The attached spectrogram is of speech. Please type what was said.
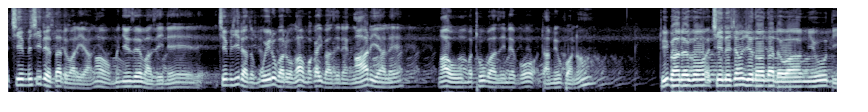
အချင်းမရှိတဲ့တတ္တဝါတွေကငါ့ကိုမငင်းစေပါစေနဲ့တဲ့အချင်းမရှိတာဆိုမွေတို့ဘာတို့ငါ့ကိုမကြိုက်ပါစေနဲ့ငါးတွေကလည်းငါ့ကိုမထိုးပါစေနဲ့ပေါ့ဒါမျိုးပေါ့နော်ဒိဗာဒကုံအချင်းအကြောင်းရှိသောတတ္တဝါမျိုးဒီ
